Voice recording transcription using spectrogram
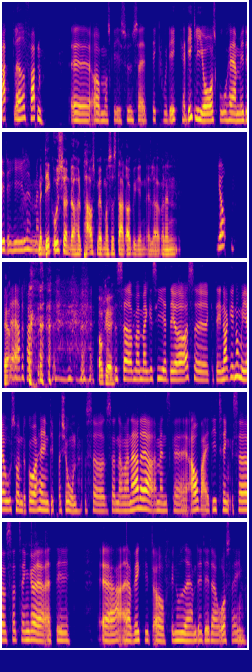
ret glade for dem. Øh, og måske synes, at det kunne de ikke, kan de ikke lige overskue her midt i det hele. Men, men det er ikke usundt at holde pause med dem og så starte op igen, eller hvordan? Jo, Ja. Det er det faktisk. okay. Så man, man kan sige, at det er også det er nok endnu mere usundt at gå og have en depression. Så, så når man er der, og man skal afveje de ting, så, så tænker jeg, at det er, er vigtigt at finde ud af, om det er det, der er årsagen.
